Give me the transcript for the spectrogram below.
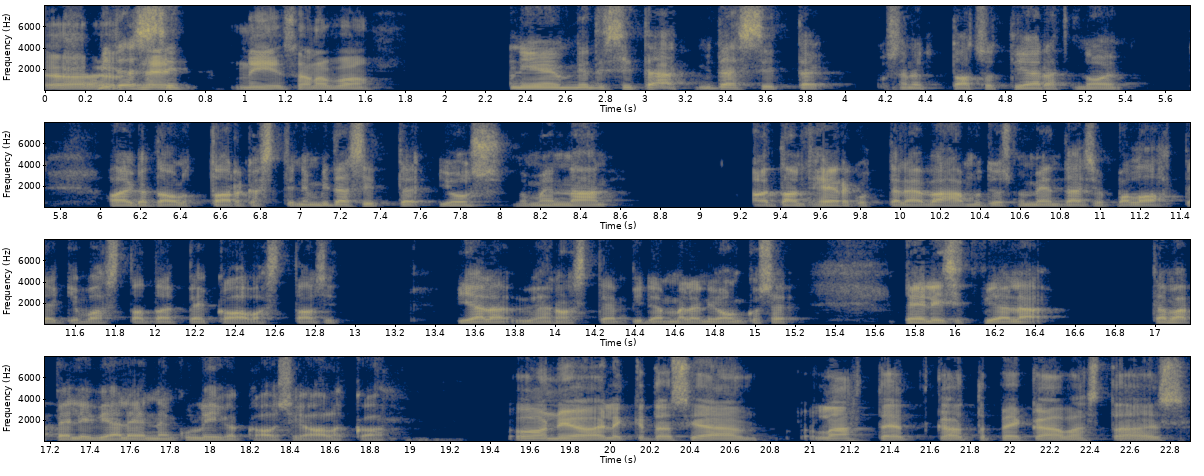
Öö, Mitäs hei, sit, niin, sano vaan. Niin, mietin sitä, että mitä sitten, kun sä nyt Tatso tiedät noin aikataulut tarkasti, niin mitä sitten, jos me mennään, aletaan nyt herkuttelee vähän, mutta jos me mentäisiin jopa Lahteekin vastaan tai Pekaa vastaan sit vielä yhden asteen pidemmälle, niin onko se peli sitten vielä tämä peli vielä ennen kuin liikakausi alkaa. On joo, eli tosiaan Lahteet kautta Pekka vasta olisi,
